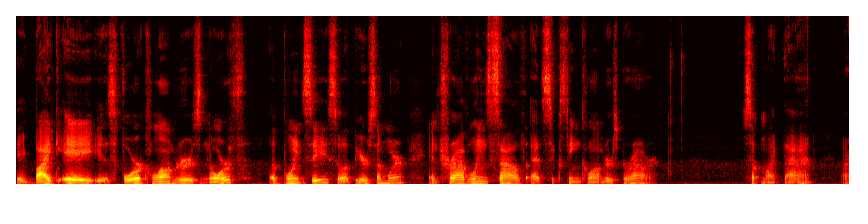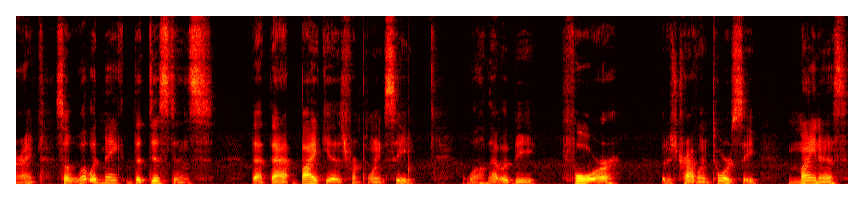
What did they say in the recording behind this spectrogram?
a bike A is 4 kilometers north of point C, so up here somewhere, and traveling south at 16 kilometers per hour. Something like that. All right. So what would make the distance that that bike is from point C? Well, that would be 4, but it's traveling towards C, minus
